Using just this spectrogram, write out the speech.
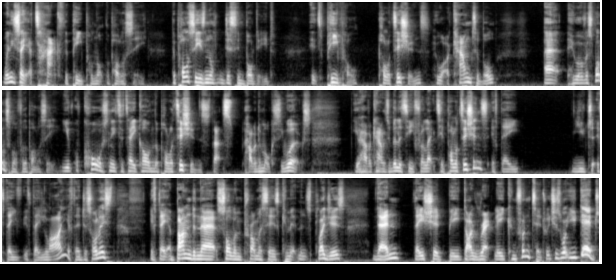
When you say attack the people, not the policy, the policy is not disembodied. It's people, politicians who are accountable uh, who are responsible for the policy. You, of course, need to take on the politicians. That's how a democracy works. You have accountability for elected politicians if they, you t- if they if they lie, if they're dishonest, if they abandon their solemn promises, commitments, pledges, then they should be directly confronted, which is what you did.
